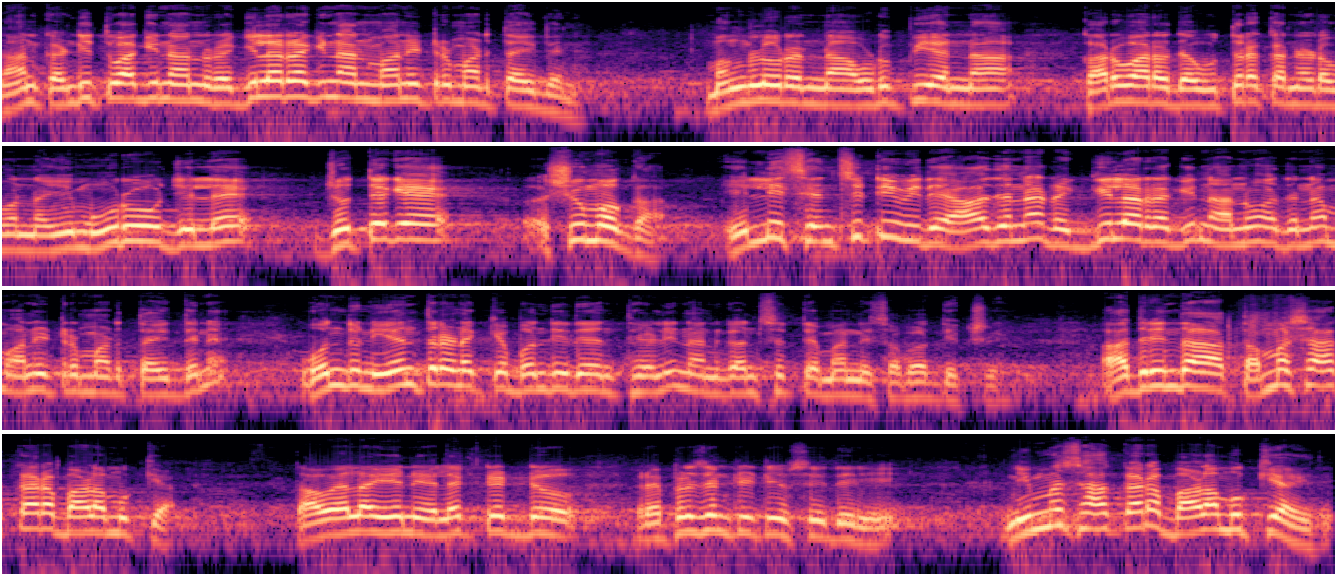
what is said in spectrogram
ನಾನು ಖಂಡಿತವಾಗಿ ನಾನು ರೆಗ್ಯುಲರಾಗಿ ನಾನು ಮಾನಿಟ್ರ್ ಮಾಡ್ತಾ ಇದ್ದೇನೆ. ಮಂಗಳೂರನ್ನು, ಉಡುಪಿಯನ್ನು, ಕಾರವಾರದ ಉತ್ತರ ಕನ್ನಡವನ್ನು, ಈ ಮೂರು ಜಿಲ್ಲೆ ಜೊತೆಗೆ ಶಿವಮೊಗ್ಗ. ಎಲ್ಲಿ ಸೆನ್ಸಿಟಿವ್ ಇದೆ, ಅದನ್ನು ರೆಗ್ಯುಲರಾಗಿ ನಾನು ಅದನ್ನು ಮಾನಿಟರ್ ಮಾಡ್ತಾ ಇದ್ದೇನೆ. ಒಂದು ನಿಯಂತ್ರಣಕ್ಕೆ ಬಂದಿದೆ ಅಂತ ಹೇಳಿ ನನಗನ್ಸುತ್ತೆ ಮಾನ್ಯ ಸಭಾಧ್ಯಕ್ಷರೇ. ಆದ್ದರಿಂದ ತಮ್ಮ ಸಹಕಾರ ಭಾಳ ಮುಖ್ಯ. ತಾವೆಲ್ಲ ಏನು ಎಲೆಕ್ಟೆಡ್ ರೆಪ್ರೆಸೆಂಟೇಟಿವ್ಸ್ ಇದ್ದೀರಿ, ನಿಮ್ಮ ಸಹಕಾರ ಭಾಳ ಮುಖ್ಯ ಇದು.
